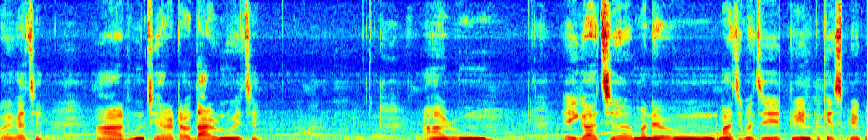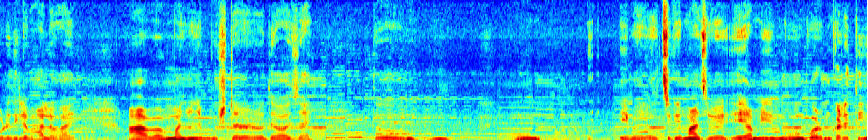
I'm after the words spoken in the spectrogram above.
হয়ে গেছে আর চেহারাটাও দারুণ হয়েছে। আর এই গাছ মানে মাঝে মাঝে একটু এনপিকে স্প্রে করে দিলে ভালো হয়। আর মাঝে মাঝে বুস্টারও দেওয়া যায়। তো এবার হচ্ছে কি মাঝে আমি গরমকালে তিন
